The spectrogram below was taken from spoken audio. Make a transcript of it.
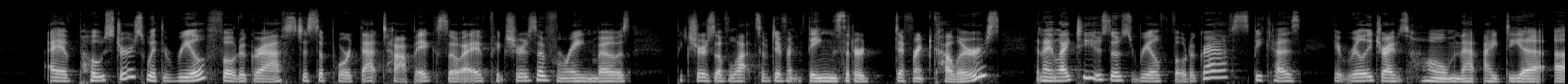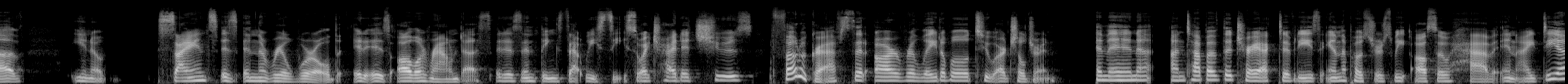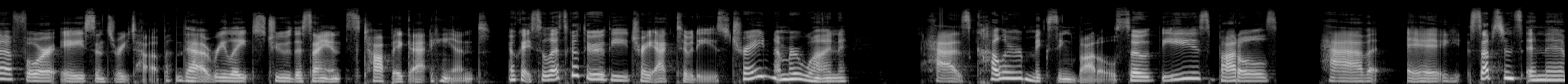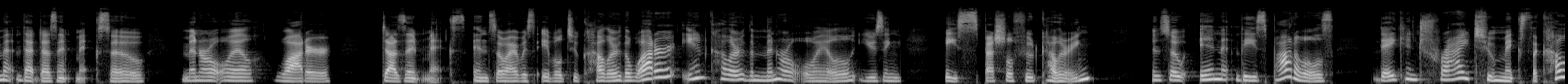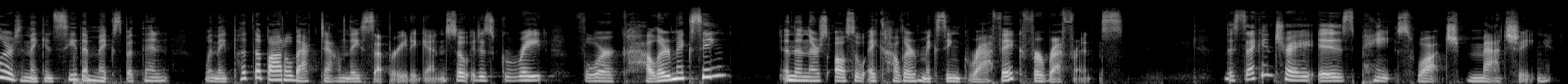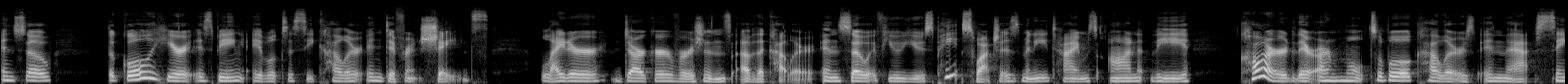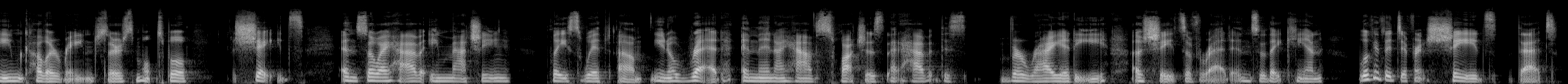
I have posters with real photographs to support that topic. So, I have pictures of rainbows, pictures of lots of different things that are different colors. And I like to use those real photographs because it really drives home that idea of, you know, science is in the real world. It is all around us. It is in things that we see. So I try to choose photographs that are relatable to our children. And then on top of the tray activities and the posters, we also have an idea for a sensory tub that relates to the science topic at hand. Okay, so let's go through the tray activities. Tray number one has color mixing bottles. So these bottles have a substance in them that doesn't mix. So, mineral oil, water doesn't mix. And so, I was able to color the water and color the mineral oil using a special food coloring. And so, in these bottles, they can try to mix the colors and they can see them mix, but then when they put the bottle back down, they separate again. So, it is great for color mixing. And then there's also a color mixing graphic for reference. The second tray is paint swatch matching. And so the goal here is being able to see color in different shades, lighter, darker versions of the color. And so if you use paint swatches many times on the card, there are multiple colors in that same color range. There's multiple shades. And so I have a matching place with, um, you know, red. And then I have swatches that have this variety of shades of red. And so they can look at the different shades that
